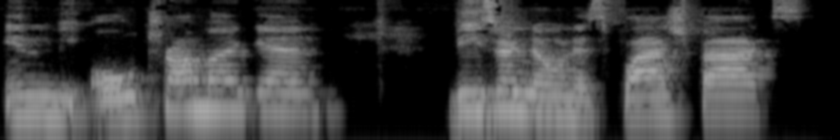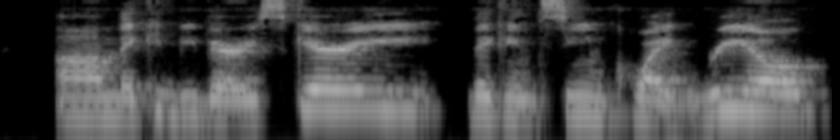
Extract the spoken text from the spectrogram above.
in the old trauma again. These are known as flashbacks. Um, they can be very scary. They can seem quite real.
